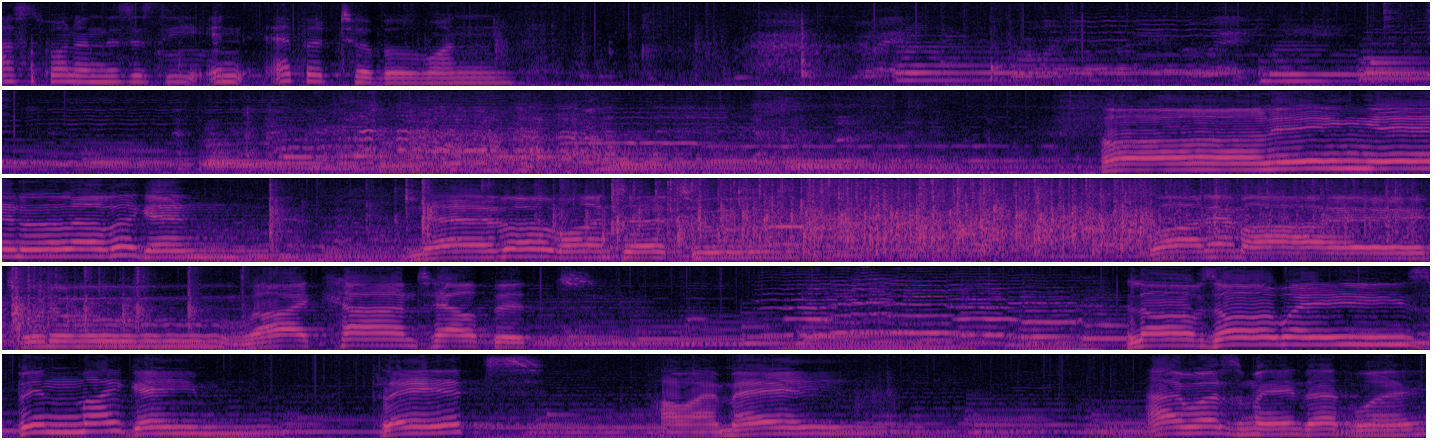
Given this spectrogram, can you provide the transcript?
last one, and this is the inevitable one. Falling in love again, never wanted to. What am I to do? I can't help it. Love's always been my game. Play it how I may. I was made that way.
